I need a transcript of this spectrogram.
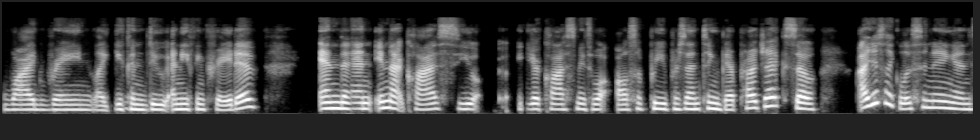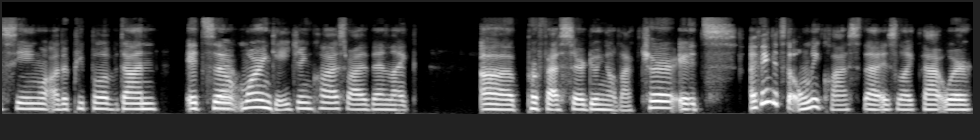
wide range like you can do anything creative and then in that class you your classmates will also be presenting their projects so I just like listening and seeing what other people have done. It's a yeah. more engaging class rather than like a professor doing a lecture. It's I think it's the only class that is like that where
